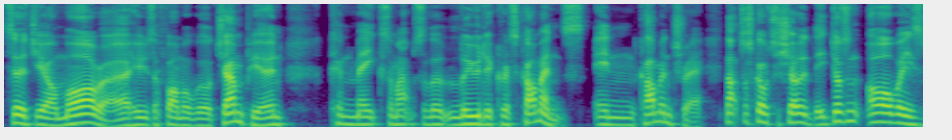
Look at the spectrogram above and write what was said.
Sergio Mora, who's a former world champion, can make some absolute ludicrous comments in commentary. That just goes to show that it doesn't always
